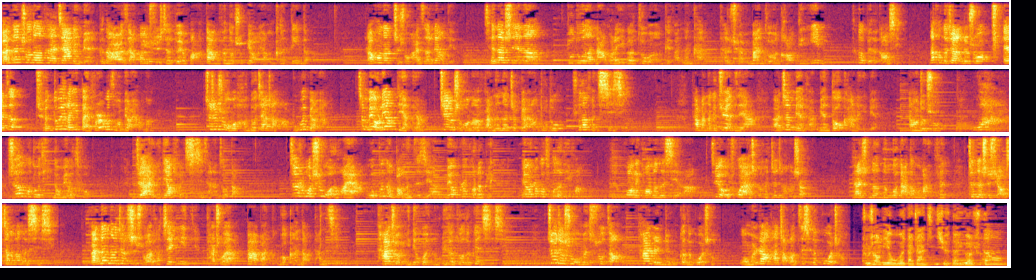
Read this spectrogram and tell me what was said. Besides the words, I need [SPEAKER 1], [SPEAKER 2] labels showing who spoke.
[SPEAKER 1] 樊登说呢，他在家里面跟他儿子啊关于学习的对话，大部分都是表扬肯定的，然后呢指出孩子的亮点。前段时间呢，嘟嘟呢拿回了一个作文给樊登看，他是全班作文考了第一名，特别的高兴。那很多家长就说，哎，这全对了一百分，我怎么表扬呢？这就是我们很多家长啊不会表扬，这没有亮点了呀。这个时候呢，樊登呢就表扬嘟嘟，说他很细心，他把那个卷子呀啊正面反面都看了一遍，然后就说，哇，这么多题你都没有错。这啊一定要很细心才能做到。这如果是我的话呀，我不能保证自己啊没有任何的笔误，没有任何错的地方，慌里慌张的写了，这有错呀是个很正常的事儿。但是呢，能够达到满分，真的是需要相当的细心。樊登呢就指出了他这一点，他说呀，爸爸能够看到他的进步，他就一定会努力的做得更细心。这就是我们塑造他人人格的过程，我们让他找到自信的过程。
[SPEAKER 2] 橱窗里有我为大家精选的育儿书单哦。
